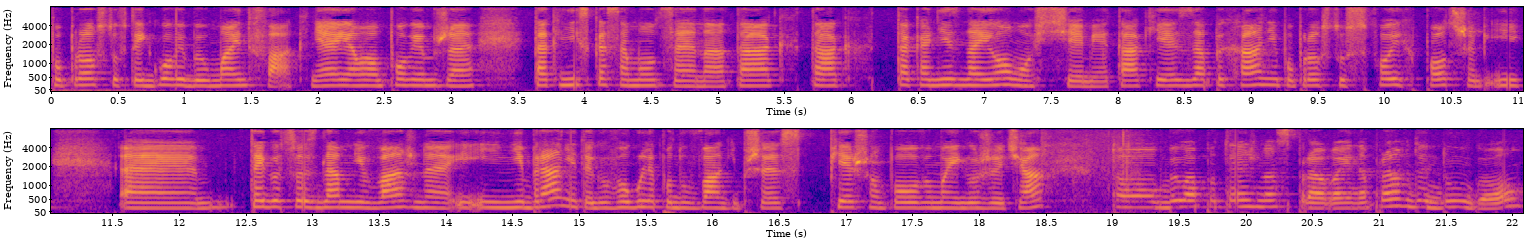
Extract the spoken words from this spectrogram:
po prostu w tej głowie był mindfuck, nie? Ja wam powiem, że tak niska samoocena, tak, tak, taka nieznajomość siebie, takie zapychanie po prostu swoich potrzeb i e, tego, co jest dla mnie ważne i, i nie branie tego w ogóle pod uwagę przez pierwszą połowę mojego życia, to była potężna sprawa i naprawdę długo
